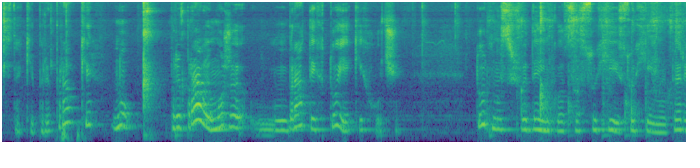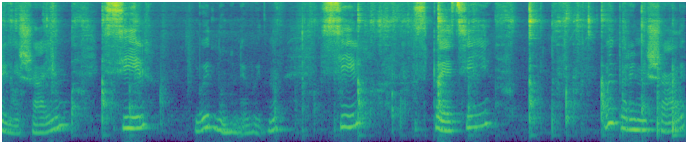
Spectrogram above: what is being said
Ось такі приправки. Ну, приправи може брати хто які хоче. Тут ми швиденько це сухі сухі ми перемішаємо. Сіль, видно мене видно. Сіль, спеції. Ми перемішали.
